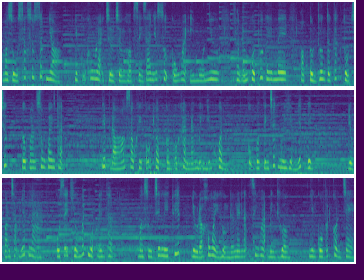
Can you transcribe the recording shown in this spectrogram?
Mặc dù xác suất rất nhỏ, nhưng cũng không loại trừ trường hợp xảy ra những sự cố ngoài ý muốn như phản ứng của thuốc gây mê hoặc tổn thương tới các tổ chức, cơ quan xung quanh thận. Tiếp đó, sau khi phẫu thuật còn có khả năng bị nhiễm khuẩn, cũng có tính chất nguy hiểm nhất định. Điều quan trọng nhất là cô sẽ thiếu mất một bên thận. Mặc dù trên lý thuyết điều đó không ảnh hưởng đến lên lặn sinh hoạt bình thường, nhưng cô vẫn còn trẻ,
